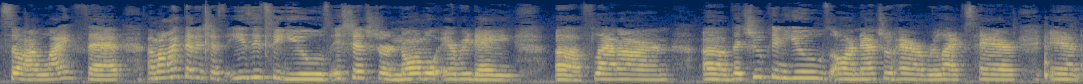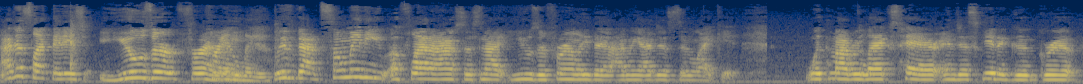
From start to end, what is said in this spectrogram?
So I like that. Um, I like that it's just easy to use. It's just your normal everyday uh, flat iron uh, that you can use on natural hair, relaxed hair. And I just like that it's user friendly. friendly. We've got so many uh, flat irons that's not user friendly that I mean I just didn't like it. With my relaxed hair and just get a good grip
